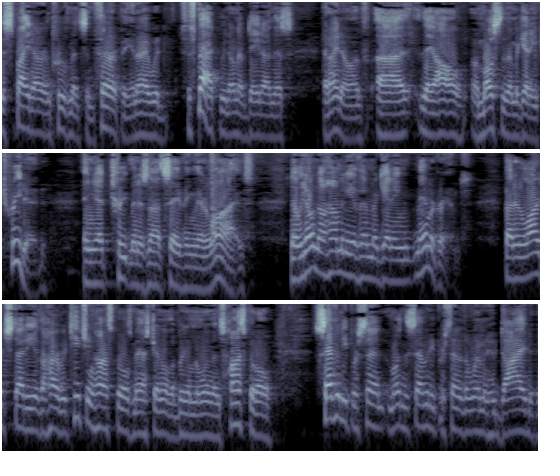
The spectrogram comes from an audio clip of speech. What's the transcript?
despite our improvements in therapy, and I would suspect, we don't have data on this, that I know of, uh, they all, most of them are getting treated, and yet treatment is not saving their lives. Now, we don't know how many of them are getting mammograms, but in a large study of the Harvard teaching hospitals, Mass General, the Brigham and Women's Hospital, 70%, more than 70% of the women who died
